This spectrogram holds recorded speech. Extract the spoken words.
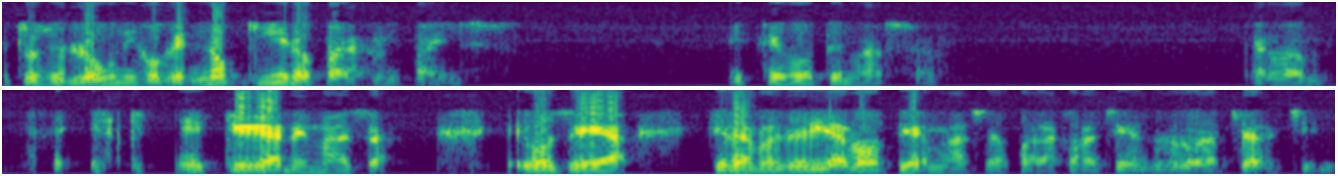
Entonces, lo único que no quiero para mi país es que vote masa. Perdón, es que, gane masa. O sea, que la mayoría vote a masa. Parafraseándolo a Churchill,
